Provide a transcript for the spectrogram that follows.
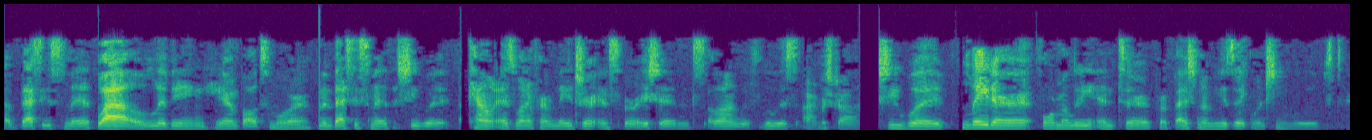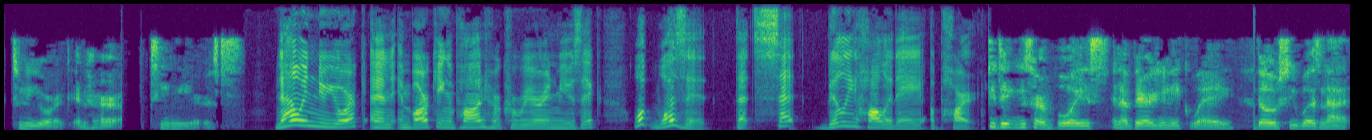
of Bessie Smith while living here in Baltimore. And Bessie Smith, she would count as one of her major inspirations, along with Louis Armstrong. She would later formally enter professional music when she moved to New York in her years. Now in New York and embarking upon her career in music, what was it that set Billie Holiday apart? She did use her voice in a very unique way, though she was not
